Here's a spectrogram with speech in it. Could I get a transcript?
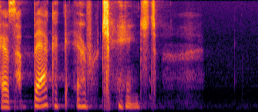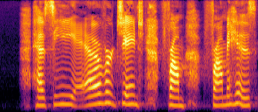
has Habakkuk ever changed? Has he ever changed from, from his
